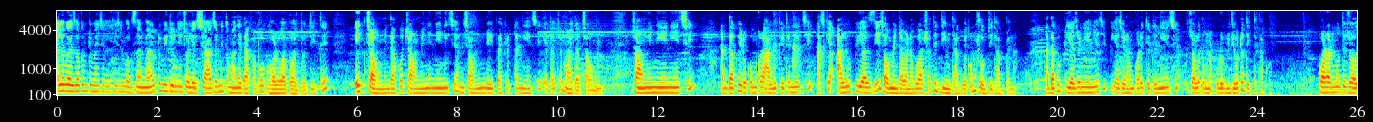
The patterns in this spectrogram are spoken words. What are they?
Hello guys welcome to my channel Kitchen Box আমি আর একটা ভিডিও নিয়ে চলে এসেছি। আজ আমি তোমাদের দেখাবো ঘরোয়া পদ্ধতিতে এগ চাউমিন দেখো চাউমিনে নিয়ে নিয়েছি। আমি চাউমিনের এই প্যাকেটটা নিয়েছি। এটা হচ্ছে ময়দার চাউমিন চাউমিন নিয়ে নিয়েছি। আর দেখো, এরকম করে আলু কেটে নিয়েছি। আজকে আলু, পেঁয়াজ দিয়ে চাউমিনটা বানাবো। আর সাথে ডিম থাকবে, কোনো সবজি থাকবে না। আর দেখো, পেঁয়াজও নিয়ে নিয়েছি। পেঁয়াজ এরকম করে কেটে নিয়েছি। চলো তোমরা পুরো ভিডিওটা দেখতে থাকো। কড়ার মধ্যে জল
